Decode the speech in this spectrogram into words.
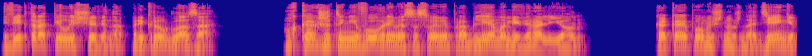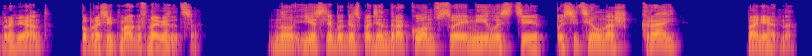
Виктор отпил еще вина, прикрыл глаза. Ох, как же ты не вовремя со своими проблемами, Веральон. Какая помощь нужна? Деньги, провиант? Попросить магов наведаться? Но если бы господин дракон в своей милости посетил наш край... Понятно.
